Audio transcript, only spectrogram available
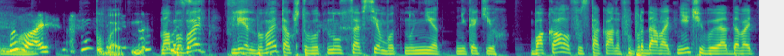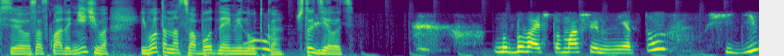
Бывает. Ну, Бывает. Ну, Ну, а бывает, Лен, бывает так, что вот, ну, совсем вот, ну, нет никаких бокалов и стаканов, и продавать нечего, и отдавать э, со склада нечего, и вот она свободная минутка. Что делать? Ну, бывает, что машин нету, сидим,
